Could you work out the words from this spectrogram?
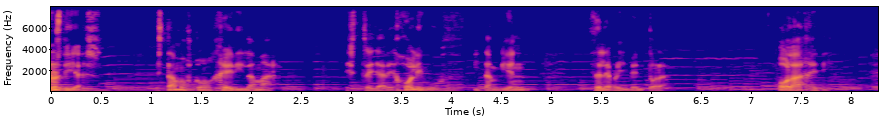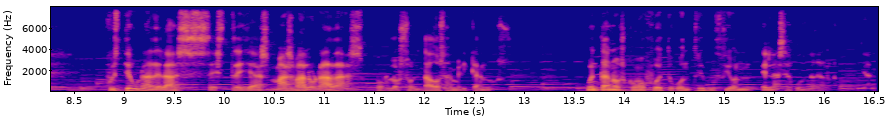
Buenos días. Estamos con Hedy Lamar, estrella de Hollywood y también célebre inventora. Hola, Hedy. Fuiste una de las estrellas más valoradas por los soldados americanos. Cuéntanos cómo fue tu contribución en la Segunda Guerra Mundial.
